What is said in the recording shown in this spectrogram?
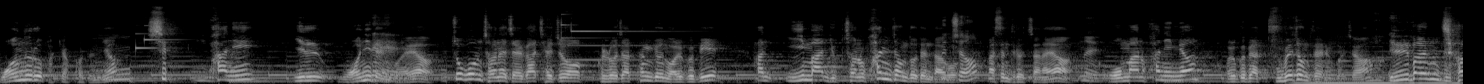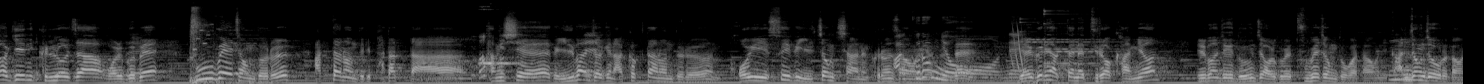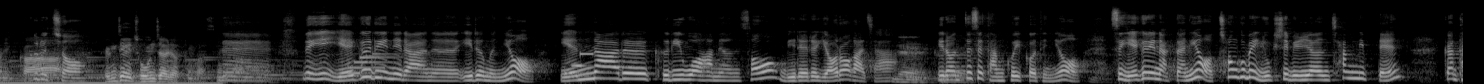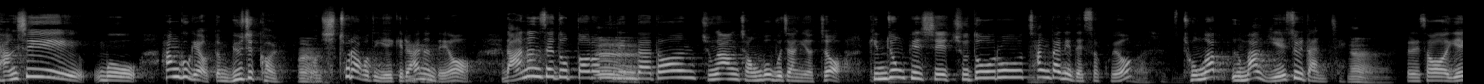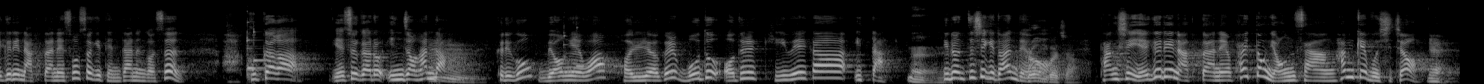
원으로 바뀌었거든요. 10환이 1원이 네. 된 거예요. 조금 전에 제가 제조업 근로자 평균 월급이 한 2만 6천 환 정도 된다고 그쵸? 말씀드렸잖아요. 네. 5만 환이면 월급이 한 두 배 정도 되는 거죠. 일반적인 근로자 월급의 두 배 정도를 악단원들이 받았다. 당시에 그 일반적인 악극단원들은 거의 수입이 일정치 않은 그런 아, 상황이었는데. 네. 예그린 악단에 들어가면 일반적인 노동자 월급의 두 배 정도가 나오니까 안정적으로 나오니까 음. 그렇죠. 굉장히 좋은 자리였던 것 같습니다. 네. 근데 이 예그린이라는 이름은요. 옛날을 그리워하면서 미래를 열어가자 네, 이런 그래요. 뜻을 담고 있거든요. 그래서 예그린 악단이요. 1961년 창립된 그러니까 당시 뭐 한국의 어떤 뮤지컬 네. 뭐 시초라고도 얘기를 하는데요. 나는 새도 떨어뜨린다던 중앙정보부장이었죠. 김종필 씨의 주도로 창단이 됐었고요. 종합음악예술단체. 네. 그래서 예그린 악단에 소속이 된다는 것은 아, 국가가 예술가로 인정한다. 음. 그리고 명예와 권력을 모두 얻을 기회가 있다. 네. 이런 뜻이기도 한데요. 그런 거죠. 당시 예그린 악단의 활동 영상 함께 보시죠. 네.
